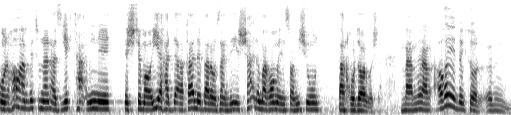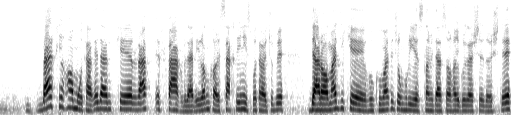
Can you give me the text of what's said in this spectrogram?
اونها هم بتونن از یک تأمین اجتماعی حداقل برازنده شعن و مقام انسانیشون برخوردار باشن. ممنونم. آقای دکتر برخی ها معتقدند که رفع فقر در ایران کار سختی نیست با توجه به درآمدی که حکومت جمهوری اسلامی در سالهای گذشته داشته.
